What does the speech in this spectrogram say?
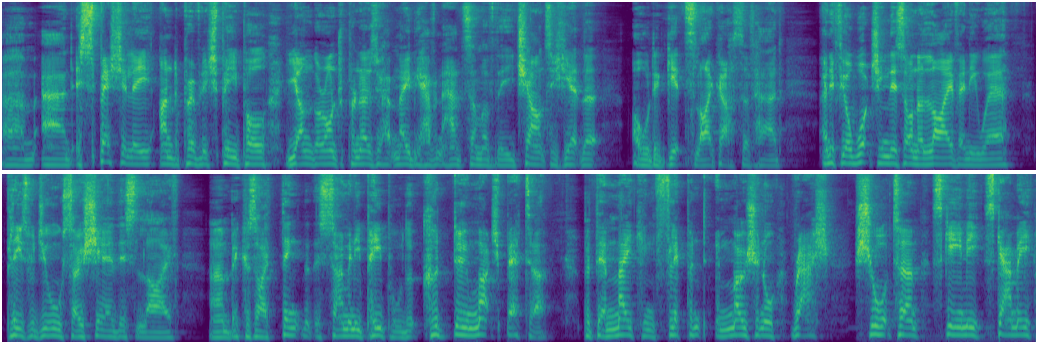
Um, and especially underprivileged people, younger entrepreneurs who have, maybe haven't had some of the chances yet that older gits like us have had. And if you're watching this on a live anywhere, please would you also share this live? Um, because I think that there's so many people that could do much better, but they're making flippant, emotional, rash, short term, schemy, scammy,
